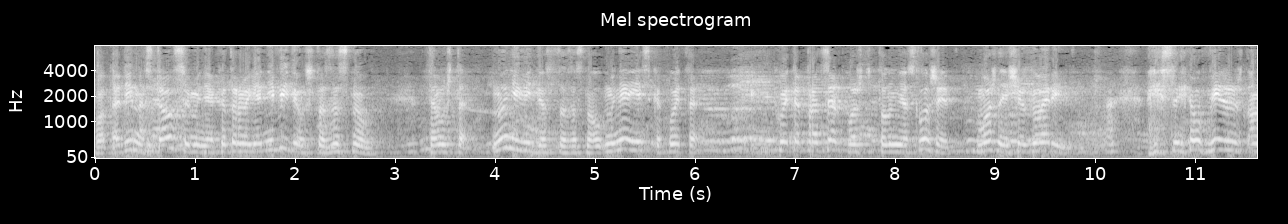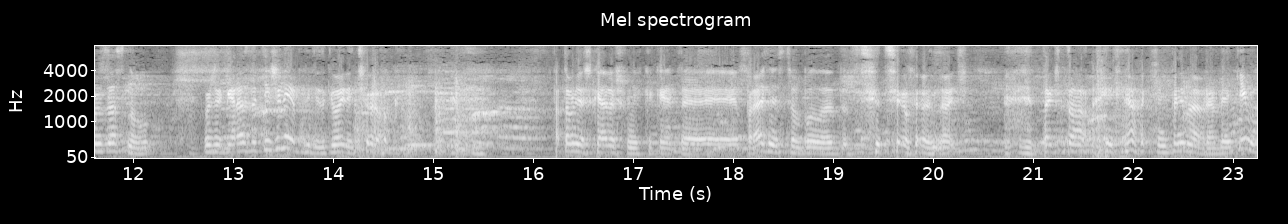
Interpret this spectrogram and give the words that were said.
вот один остался у меня, которого я не видел, что заснул. Потому что, ну, не видел, что заснул. У меня есть какой-то какой-то процент, может, он меня слушает, можно еще говорить. А если я увижу, что он заснул, уже гораздо тяжелее будет говорить урок. Потом мне скажут, что у них какое-то э, празднество было целую ночь. Так что я очень понимаю Раби Акиву.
